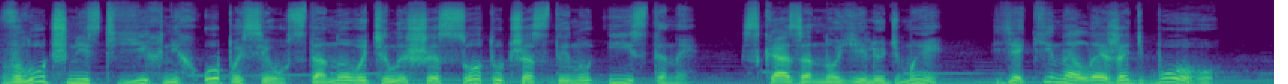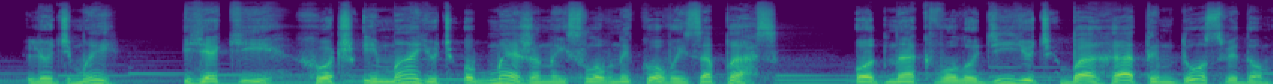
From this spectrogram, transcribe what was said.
влучність їхніх описів становить лише соту частину істини, сказаної людьми, які належать Богу, людьми, які, хоч і мають обмежений словниковий запас, однак володіють багатим досвідом,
